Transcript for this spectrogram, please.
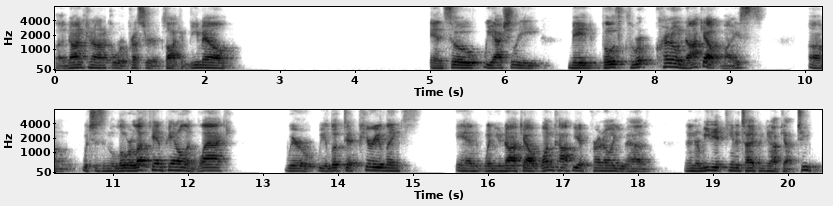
a non-canonical repressor of clock and BMAL. And so we actually made both chrono knockout mice um, which is in the lower left-hand panel in black, where we looked at period length. And when you knock out one copy of chrono, you have an intermediate phenotype, and you knock out two,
